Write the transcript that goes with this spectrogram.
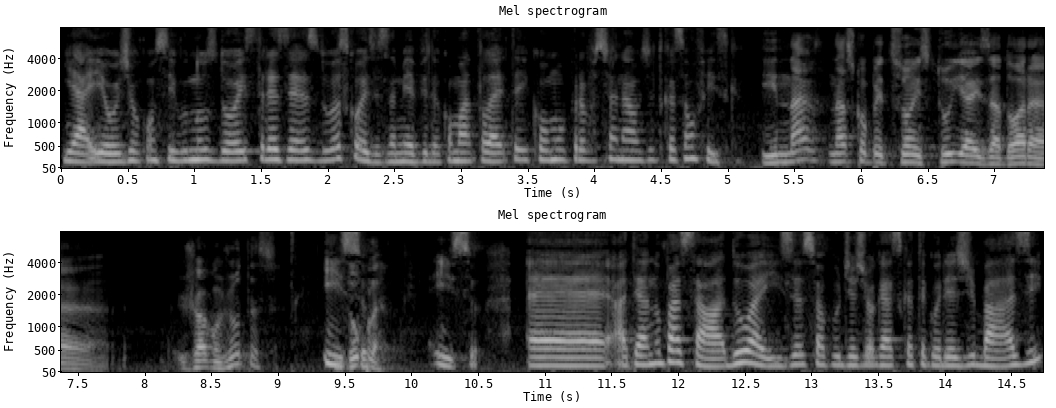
E aí hoje eu consigo nos dois trazer as duas coisas, a minha vida como atleta e como profissional de educação física. E na, nas competições, tu e a Isadora jogam juntas? Isso. Dupla? Isso. É, até ano passado, a Isa só podia jogar as categorias de base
